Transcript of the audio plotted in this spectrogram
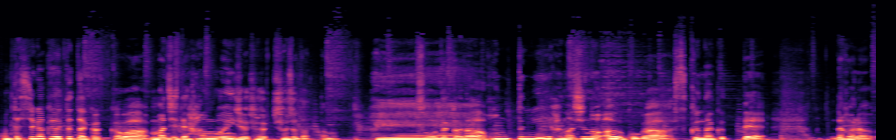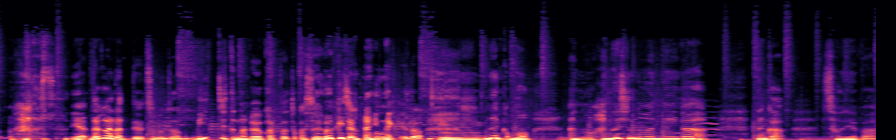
私が通ってた学科はマジで半分以上処処女だったの。そうだから本当に話の合う子が少なくってだから いやだからってそのビッチと仲良かったとかそういうわけじゃないんだけど、うんうんなんかもうあの話の姉がなんかそういえば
